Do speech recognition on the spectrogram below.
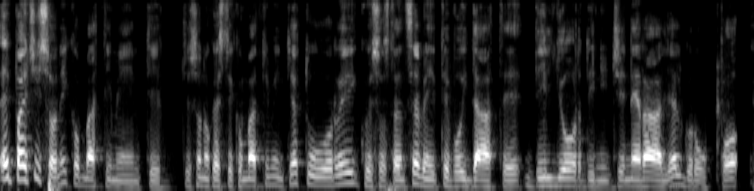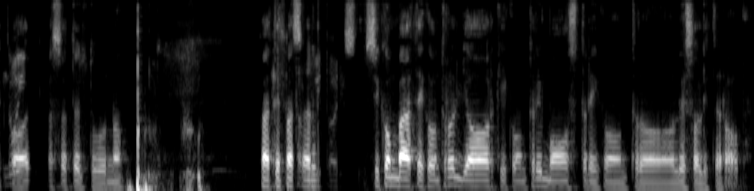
E poi ci sono i combattimenti. Ci sono questi combattimenti a turni in cui sostanzialmente voi date degli ordini generali al gruppo e Noi- poi passate il turno. Fate passare, si combatte contro gli orchi, contro i mostri, contro le solite robe.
